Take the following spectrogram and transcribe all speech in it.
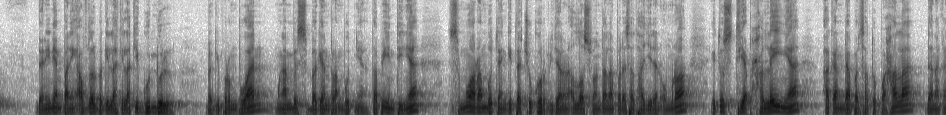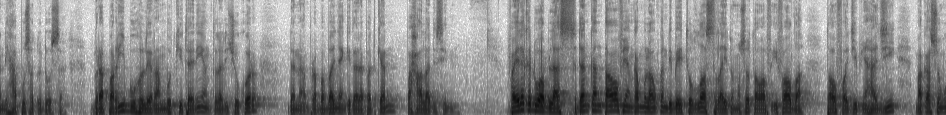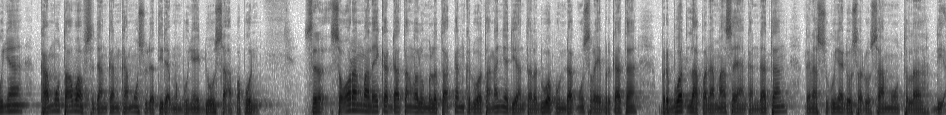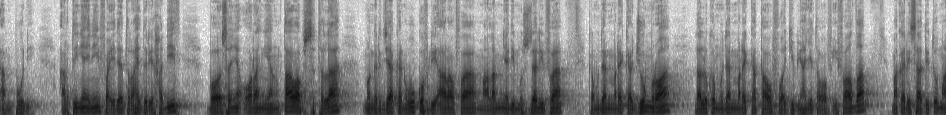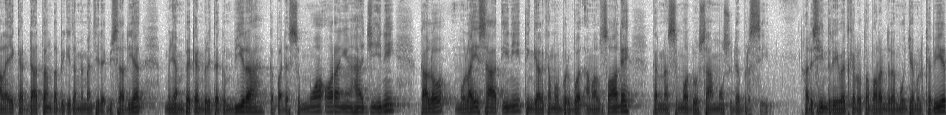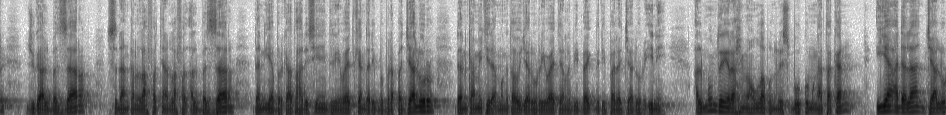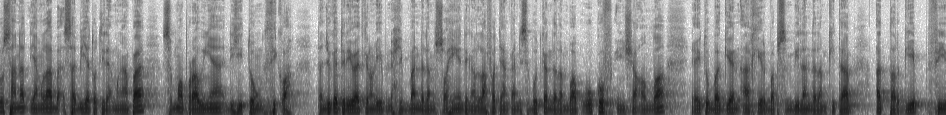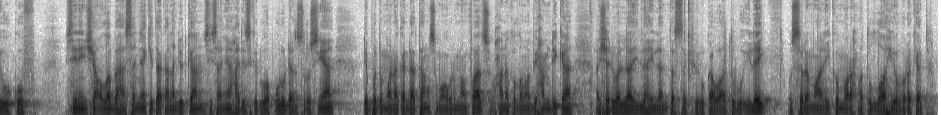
Dan ini yang paling afdal bagi laki-laki gundul. Bagi perempuan mengambil sebagian rambutnya. Tapi intinya semua rambut yang kita cukur di jalan Allah SWT pada saat haji dan umrah itu setiap helainya akan dapat satu pahala dan akan dihapus satu dosa. Berapa ribu helai rambut kita ini yang telah dicukur dan berapa banyak kita dapatkan pahala di sini. Faedah ke-12, sedangkan tawaf yang kamu lakukan di Baitullah setelah itu maksud tawaf ifadah, tawaf wajibnya haji, maka sungguhnya kamu tawaf sedangkan kamu sudah tidak mempunyai dosa apapun. Seorang malaikat datang lalu meletakkan kedua tangannya di antara dua pundakmu seraya berkata, berbuatlah pada masa yang akan datang karena sungguhnya dosa-dosamu telah diampuni. Artinya ini faedah terakhir dari hadis bahwasanya orang yang tawaf setelah mengerjakan wukuf di Arafah, malamnya di Muzdalifah, kemudian mereka jumrah, lalu kemudian mereka tawaf wajibnya haji tawaf ifadah, maka di saat itu malaikat datang tapi kita memang tidak bisa lihat menyampaikan berita gembira kepada semua orang yang haji ini kalau mulai saat ini tinggal kamu berbuat amal saleh karena semua dosamu sudah bersih. Hadis ini diriwayatkan oleh Tabaran dalam Mu'jamul Kabir, juga Al-Bazzar, sedangkan lafadznya adalah lafaz Al-Bazzar dan ia berkata hadis ini diriwayatkan dari beberapa jalur dan kami tidak mengetahui jalur riwayat yang lebih baik daripada jalur ini. Al-Mundri rahimahullah penulis buku mengatakan ia adalah jalur sanad yang labak sabih atau tidak mengapa semua perawinya dihitung thiqah dan juga diriwayatkan oleh Ibn Hibban dalam sahihnya dengan lafaz yang akan disebutkan dalam bab wukuf insyaallah yaitu bagian akhir bab 9 dalam kitab At-Targhib fi Wukuf. Sini insyaallah bahasanya kita akan lanjutkan sisanya hadis ke-20 dan seterusnya di pertemuan akan datang. Semoga bermanfaat. Subhanakallahumma bihamdika. Asyhadu an la ilaha illa anta astaghfiruka wa atubu ilaik. Wassalamualaikum warahmatullahi wabarakatuh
